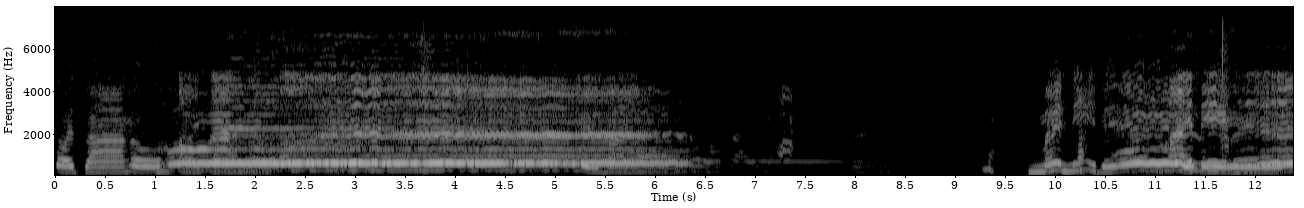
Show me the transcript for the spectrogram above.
Tôi chàng ơi! Tôi chàng mấy ni về mấy ni về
